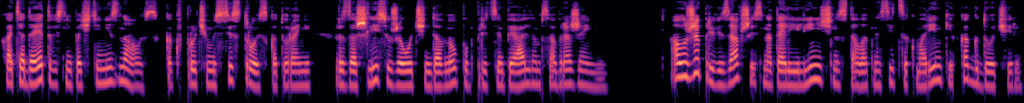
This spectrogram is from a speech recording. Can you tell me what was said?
хотя до этого с ней почти не зналась, как, впрочем, и с сестрой, с которой они разошлись уже очень давно по принципиальным соображениям. А уже привязавшись, Наталья Ильинична стала относиться к Маринке как к дочери.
